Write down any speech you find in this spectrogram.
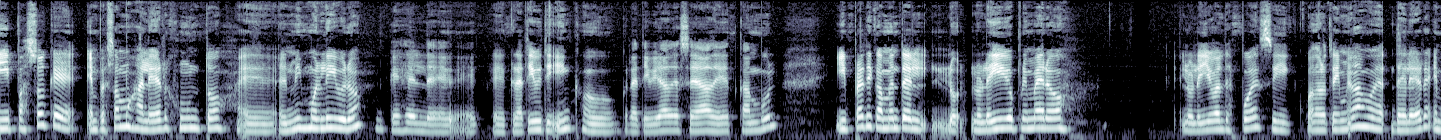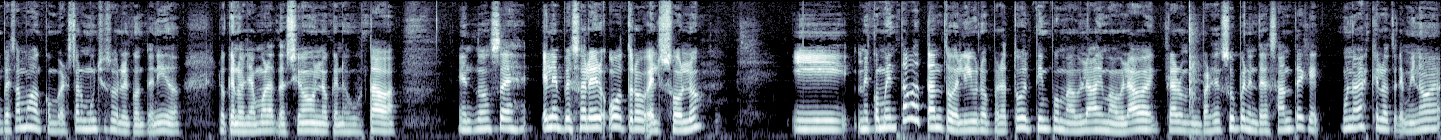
Y pasó que empezamos a leer juntos eh, el mismo libro, que es el de eh, Creativity Inc. o Creatividad S.A. de Ed Campbell. Y prácticamente lo, lo leí yo primero, lo leí yo después y cuando lo terminamos de leer empezamos a conversar mucho sobre el contenido, lo que nos llamó la atención, lo que nos gustaba. Entonces él empezó a leer otro, él solo, y me comentaba tanto el libro, pero todo el tiempo me hablaba y me hablaba. Y claro, me pareció súper interesante que una vez que lo terminó,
